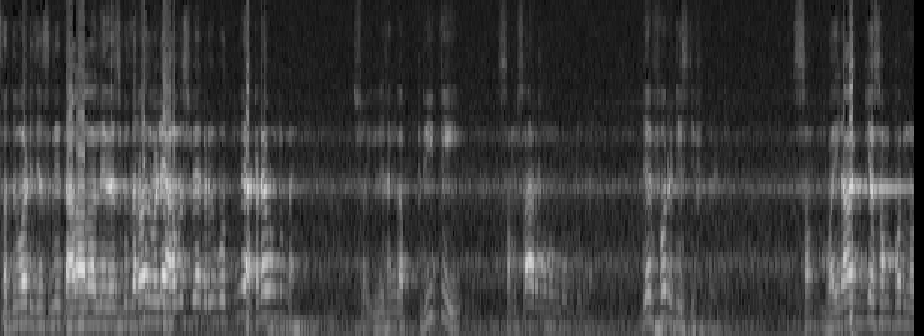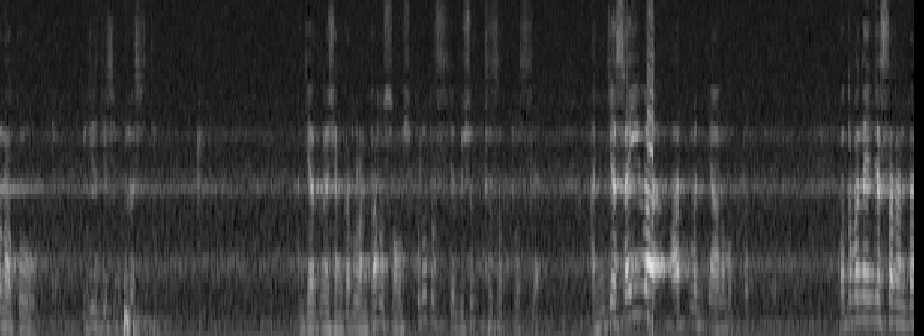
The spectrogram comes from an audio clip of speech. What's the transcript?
సర్దుబాటు చేసుకుని తాళాలు అన్నీ వేసుకున్న తర్వాత మళ్ళీ అహమస్మి ఎక్కడికి పోతుంది? అక్కడే ఉంటుంది సో ఈ విధంగా ప్రీతి సంసారం ఉంటుంది. దేర్ ఫోర్ ఇట్ ఈస్ డిఫికల్ట్ సం వైరాగ్య సంపన్నునకు it is the simplest thing అంచేతన శంకరులు అంటారు సంస్కృతస్య విశుద్ధ సత్వస్య అంజసైవ ఆత్మజ్ఞానముత్పత్తి కొంతమంది ఏం చేస్తారంటే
